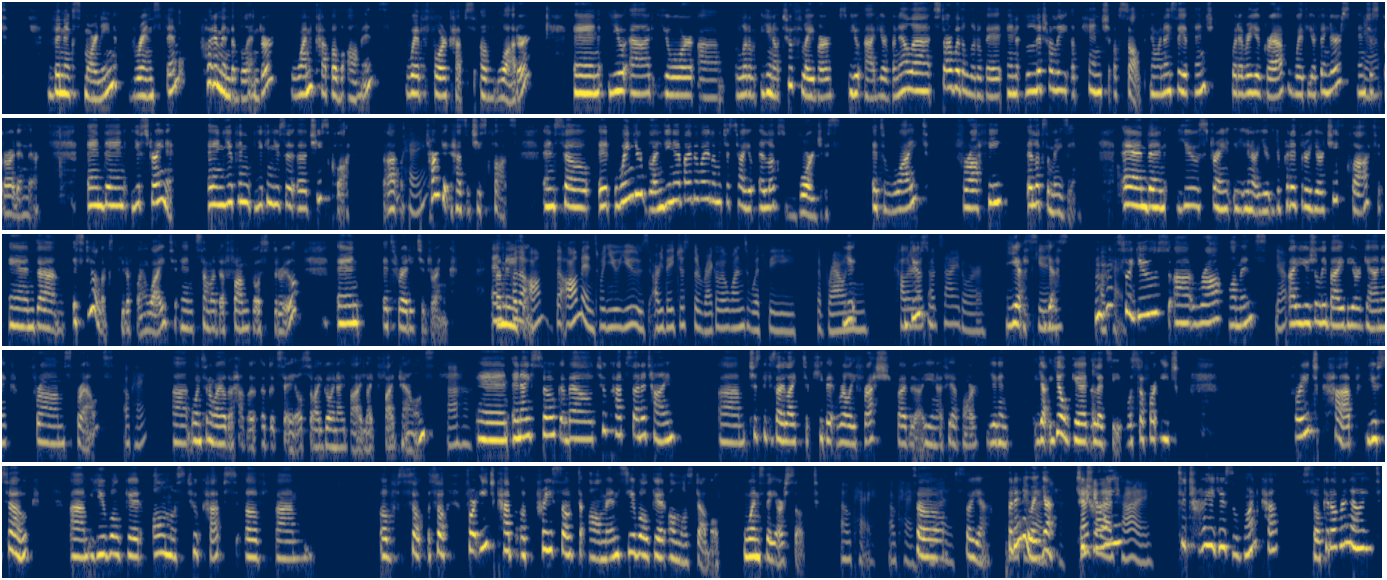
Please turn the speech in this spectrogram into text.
The next morning, rinse them, put them in the blender, one cup of almonds with four cups of water. And you add your uh, little, you know, to flavor, you add your vanilla, start with a little bit and literally a pinch of salt. And when I say a pinch, whatever you grab with your fingers and Yeah. just throw it in there. And then you strain it. And you can you can use a, a cheesecloth uh, Okay. target has the cheesecloths and so it when you're blending it by the way let me just tell you it looks gorgeous. It's white frothy. It looks amazing and then you strain you know you you put it through your cheesecloth and um, it still looks beautiful and white and some of the foam goes through and it's ready to drink And for the amazing al the almonds, when you use, are they just the regular ones with the the you brown color out, use outside or Yes, skin? yes. hmm So use uh, raw almonds. yeah I usually buy the organic from Sprouts. Okay. Uh, once in a while, they'll have a, a good sale, so I go and I buy like five pounds, Uh-huh. and and I soak about two cups at a time, um, just because I like to keep it really fresh. But uh, you know, if you have more, you can, yeah, you'll get. Let's see. Well, so for each for each cup you soak, um, you will get almost two cups of um, of so so for each cup of pre-soaked almonds you will get almost double once they are soaked Okay. Okay. so Good. so yeah but Gotta anyway yeah to Gotta give that a try try. to try use one cup soak it overnight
